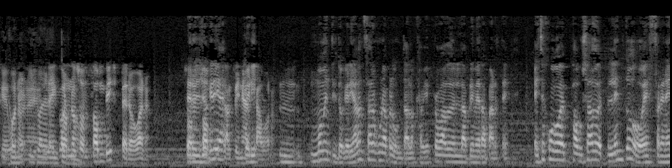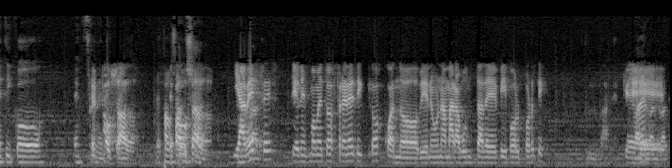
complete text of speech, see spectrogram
Que Y con bueno, el- con el Gone no son zombies, pero bueno. Son Pero yo zombies quería. al fin y al quería- cabo, ¿no? mm, un momentito, quería lanzaros una pregunta a los que habéis probado en la primera parte. ¿Este juego es pausado, es lento o es frenético? Es, pausado. Es pausado. pausado. Y a Vale. veces tienes momentos frenéticos cuando viene una marabunta de people por ti. Vale. Que Vale, vale, vale.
